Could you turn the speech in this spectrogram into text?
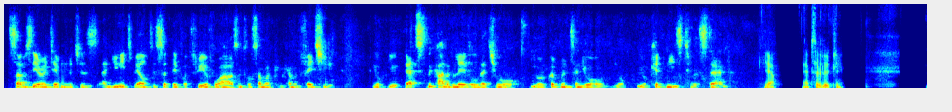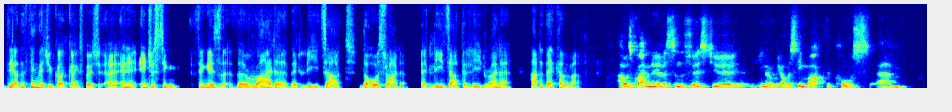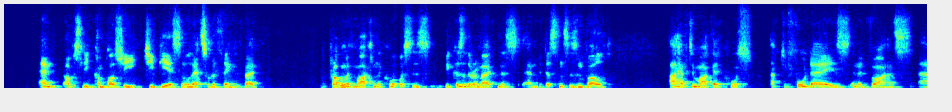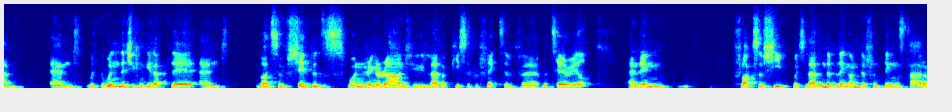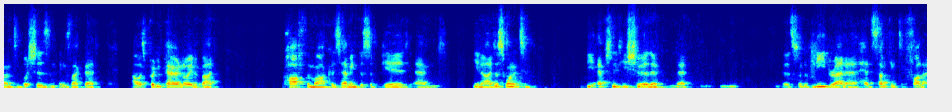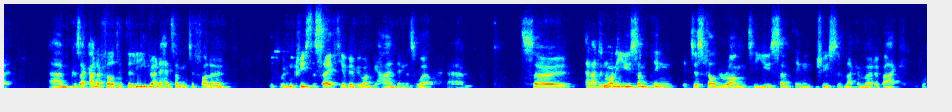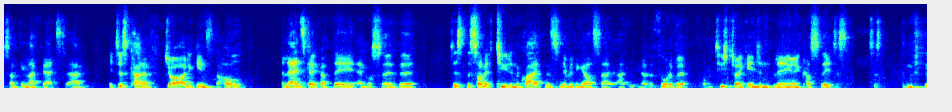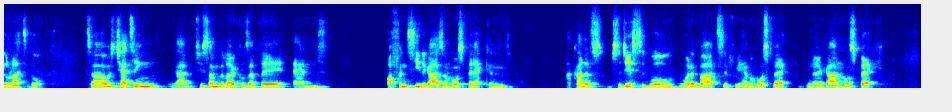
sub-zero temperatures, and you need to be able to sit there for three or four hours until someone can come and fetch you you, that's the kind of level that your your equipment and your your your kit needs to withstand. Yeah, absolutely. The other thing that you've got going, Spurge, uh, an interesting thing is the rider that leads out the horse rider that leads out the lead runner. How did that come about? I was quite nervous in the first year. You know, we obviously marked the course um, and obviously compulsory GPS and all that sort of thing. But the problem with marking the course is because of the remoteness and the distances involved, I have to mark that course up to four days in advance. Um, and with the wind that you can get up there and lots of shepherds wandering around who love a piece of reflective uh, material, and then flocks of sheep which love nibbling on different things tied onto bushes and things like that. I was pretty paranoid about half the markers having disappeared and you know, I just wanted to be absolutely sure that that the sort of lead runner had something to follow, because um, I kind of felt if the lead runner had something to follow, it would increase the safety of everyone behind them as well. Um, so, and I didn't want to use something. It just felt wrong to use something intrusive like a motorbike or something like that. Um, it just kind of jarred against the whole the landscape up there and also the just the solitude and the quietness and everything else. I, I you know, the thought of a, of a two-stroke engine blaring across there just just didn't feel right at all. So I was chatting uh, to some of the locals up there, and often see the guys on horseback, and I kind of suggested, well, what about if we have a horseback, you know, a guy on horseback,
